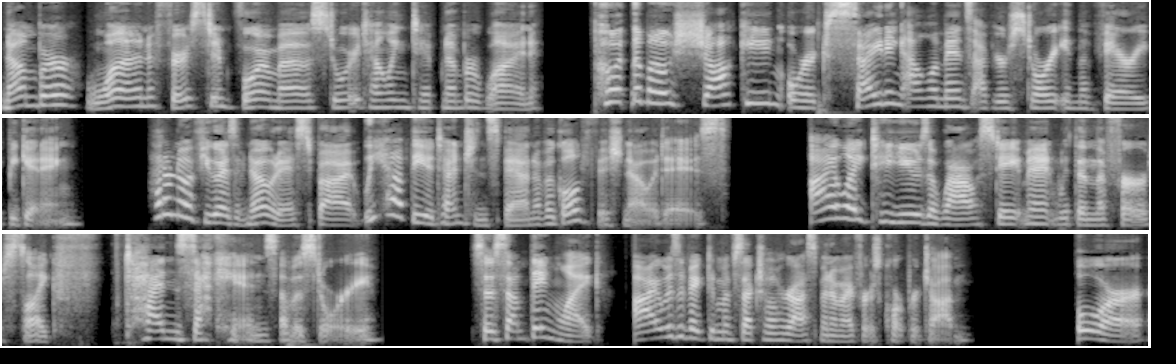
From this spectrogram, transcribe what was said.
Number one, first and foremost, storytelling tip number one put the most shocking or exciting elements of your story in the very beginning. I don't know if you guys have noticed, but we have the attention span of a goldfish nowadays. I like to use a wow statement within the first like 10 seconds of a story. So something like, I was a victim of sexual harassment in my first corporate job. Or,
